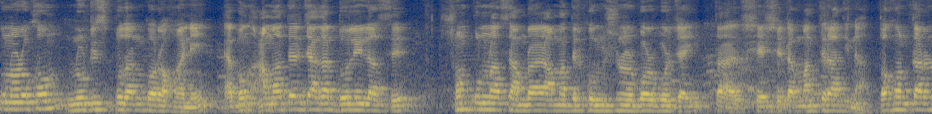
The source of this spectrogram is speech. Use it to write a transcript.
কোনো রকম নোটিশ প্রদান করা হয়নি এবং আমাদের জায়গার দলিল আছে, সম্পূর্ণ আছে, আমরা আমাদের কমিশনার বরাবর যাই, তা সে সেটা মানতে রাজি না। তখন কারণ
